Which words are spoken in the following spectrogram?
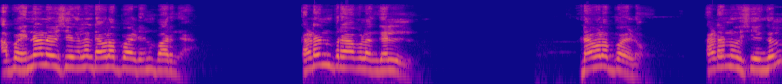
அப்போ என்னென்ன விஷயங்கள்லாம் டெவலப் ஆகிடுன்னு பாருங்கள் கடன் பிராபலங்கள் டெவலப் ஆகிடும் கடன் விஷயங்கள்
